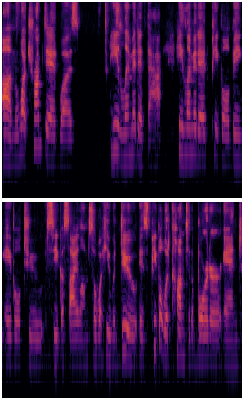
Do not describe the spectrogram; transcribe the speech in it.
Um, and what Trump did was he limited that he limited people being able to seek asylum. So what he would do is people would come to the border and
